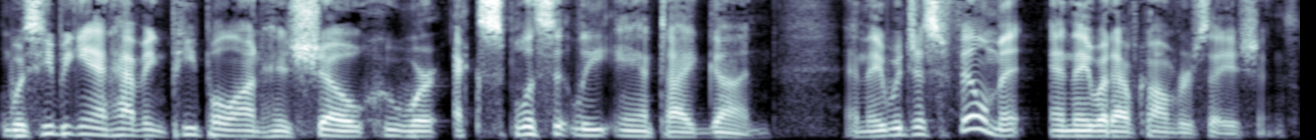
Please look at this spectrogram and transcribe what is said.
was he began having people on his show who were explicitly anti-gun, and they would just film it and they would have conversations.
